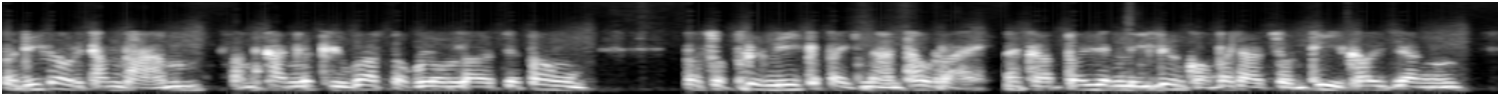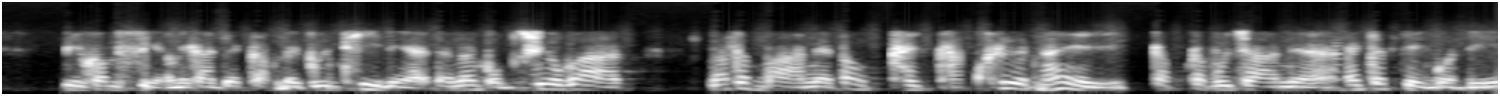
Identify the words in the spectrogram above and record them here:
ตอนนี้ก็คำถามสำคัญก็คือว่าตกลงเราจะต้องประสบเรื่องนี้ก็ไปอีกนานเท่าไหร่นะครับเพราะยังมีเรื่องของประชาชนที่เขายังมีความเสี่ยงในการจะกลับในพื้นที่เนี่ย ดังนั้นผมเชื่อว่ารัฐบาลเนี่ยต้องขับเคลื่อนให้กับกัมพูชาเนี่ยให้ชัดเจนกว่านี้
